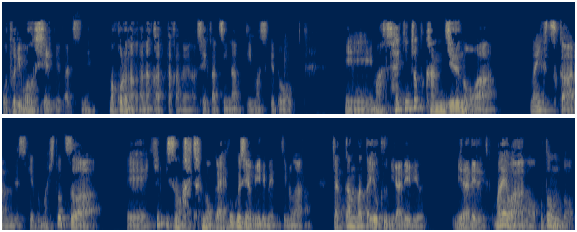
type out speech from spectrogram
を取り戻しているというかですね。まあコロナがなかったかのような生活になっていますけど、えー、まあ最近ちょっと感じるのは、まあいくつかあるんですけど、まあ一つは、えー、キルギスの方の外国人を見る目っていうのが若干なんかよく見られるように、見られる前はあの、ほとんど、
